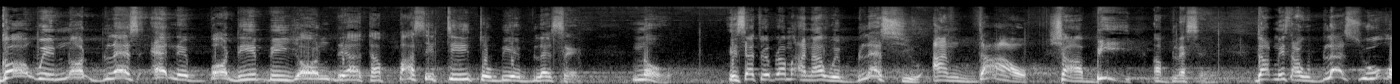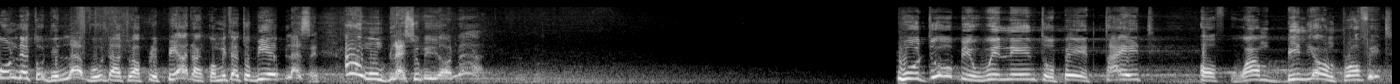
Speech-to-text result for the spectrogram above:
God will not bless anybody beyond their capacity to be a blessing. No. He said to Abraham, And I will bless you, and thou shalt be a blessing. That means I will bless you only to the level that you are prepared and committed to be a blessing. I won't bless you beyond that. Would you be willing to pay a tithe of one billion profit?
